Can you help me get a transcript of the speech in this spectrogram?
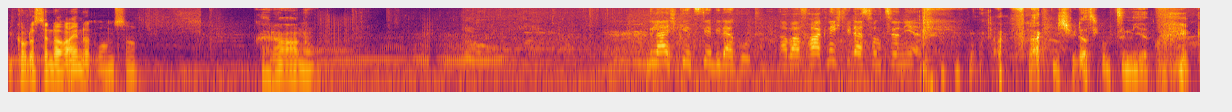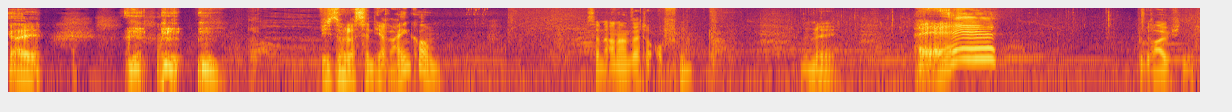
Wie kommt das denn da rein, das Monster? Keine Ahnung. Gleich geht's dir wieder gut. Aber frag nicht, wie das funktioniert. Frag mich, wie das funktioniert. Geil. Wie soll das denn hier reinkommen? Ist an der anderen Seite offen? Nee. Hä? Begreife ich nicht.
